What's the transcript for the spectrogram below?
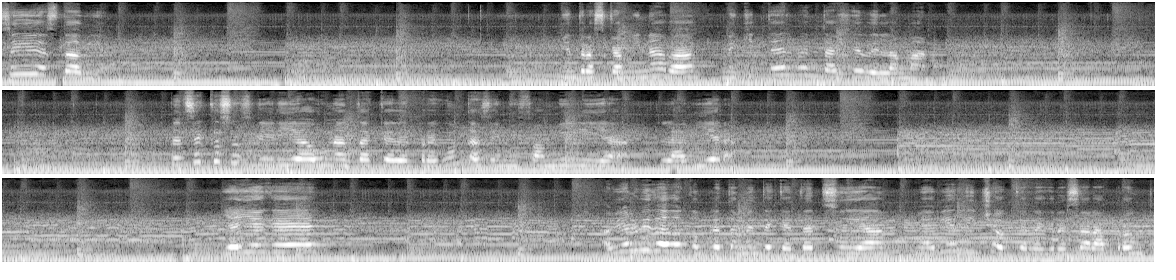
sí, está bien. Mientras caminaba, me quité el vendaje de la mano Pensé que sufriría un ataque de preguntas si mi familia la viera. Ya llegué. Había olvidado completamente que Tetsuya me había dicho que regresara pronto.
